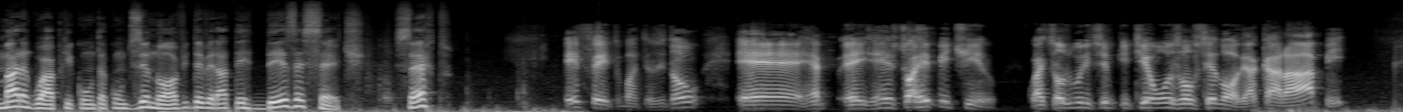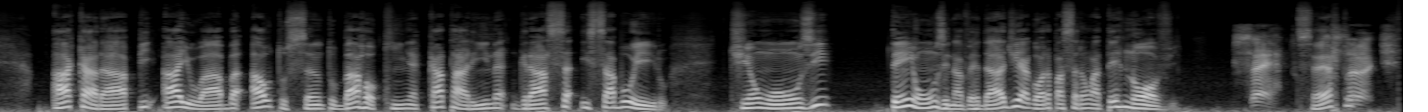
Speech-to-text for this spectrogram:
Maranguape, que conta com 19, deverá ter 17. Certo? Perfeito, Matheus. Então, é, é, é só repetindo. Quais são os municípios que tinham 11 vão ser 9? Acarape, Acarape, Aiuaba, Alto Santo, Barroquinha, Catarina, Graça e Saboeiro. Tinham 11, tem 11 na verdade, e agora passarão a ter 9, certo. certo? Bastante.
